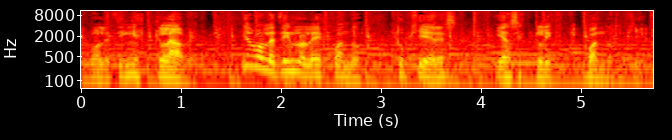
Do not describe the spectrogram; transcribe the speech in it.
El boletín es clave y el boletín lo lees cuando tú quieres y haces clic cuando tú quieres.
